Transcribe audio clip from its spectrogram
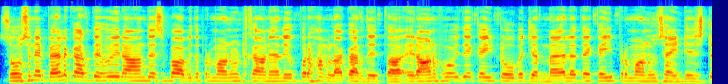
ਸੋ ਉਸਨੇ ਪਹਿਲ ਕਰਦੇ ਹੋਏ ਈਰਾਨ ਦੇ ਸੰਭਾਵਿਤ ਪਰਮਾਣੂ ਠਿਕਾਣਿਆਂ ਦੇ ਉੱਪਰ ਹਮਲਾ ਕਰ ਦਿੱਤਾ। ਈਰਾਨ ਫੌਜ ਦੇ ਕਈ ਟੋਪ ਜਰਨੈਲ ਅਤੇ ਕਈ ਪਰਮਾਣੂ ਸਾਇੰਟਿਸਟ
